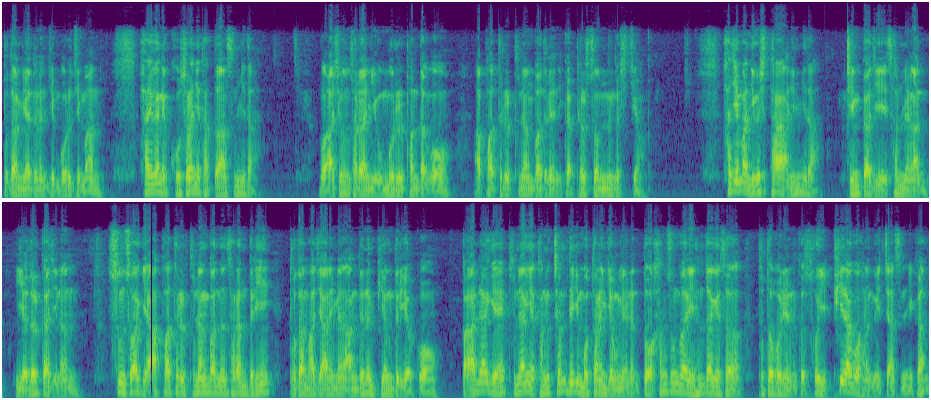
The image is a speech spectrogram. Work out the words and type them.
부담해야 되는지 모르지만 하여간에 고스란히 다 떠안습니다. 뭐 아쉬운 사람이 우물을 판다고 아파트를 분양받으려니까 별 수 없는 것이죠. 하지만 이것이 다 아닙니다. 지금까지 설명한 이 8가지는 순수하게 아파트를 분양받는 사람들이 부담하지 않으면 안 되는 비용들이었고 만약에 분양에 당첨되지 못하는 경우에는 또 한순간에 현장에서 붙어버리는 그 소위 피라고 하는 거 있지 않습니까?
